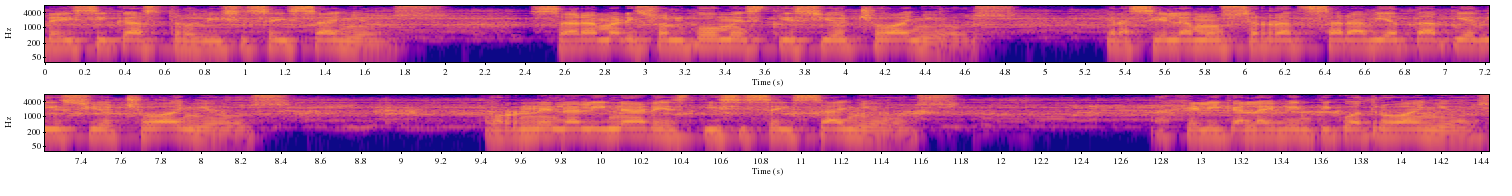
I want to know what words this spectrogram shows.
Daisy Castro, 16 años. Sara Marisol Gómez, 18 años. Graciela Monserrat Sarabia Tapia, 18 años. Ornella Linares, 16 años. Angélica Lai, 24 años.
